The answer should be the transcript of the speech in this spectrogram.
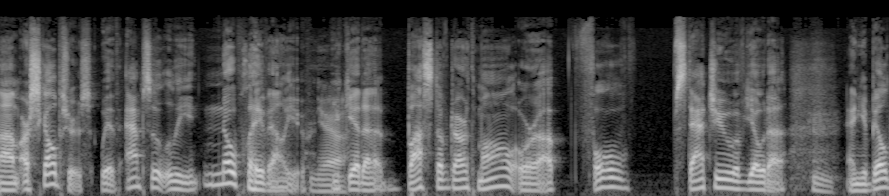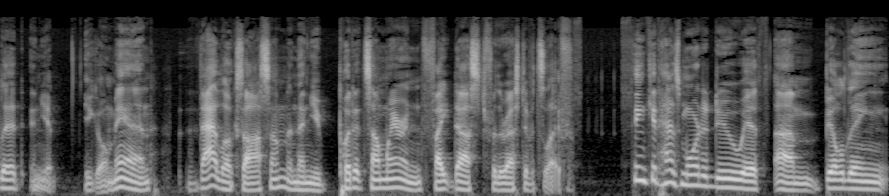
um, are sculptures with absolutely no play value. Yeah. You get a bust of Darth Maul or a full statue of Yoda, and you build it, and you, you go, man, that looks awesome. And then you put it somewhere and fight dust for the rest of its life. I think it has more to do with um, building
